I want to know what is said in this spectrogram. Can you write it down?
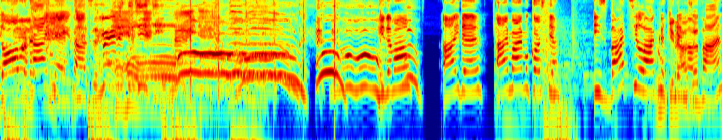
Dobro, hajde. Idemo. Ajde. Ajmo, ajmo, Kostja. Izbaci lakat prema nazad. van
